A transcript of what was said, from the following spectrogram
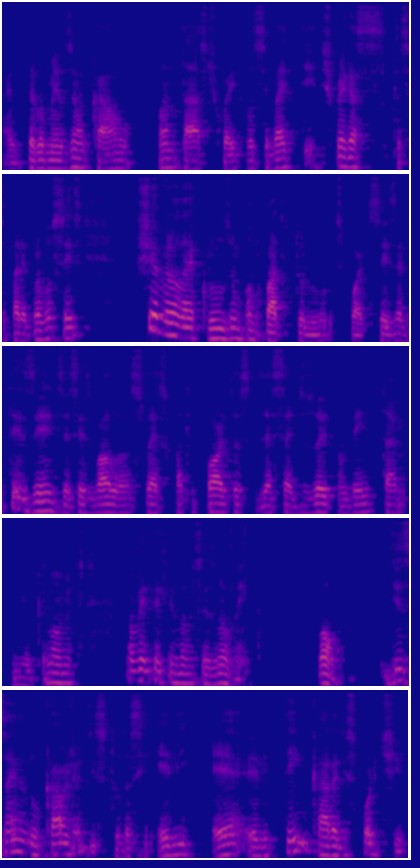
Aí pelo menos é um carro fantástico aí que você vai ter. Deixa eu pegar que eu separei para vocês. Chevrolet Cruze 1.4 Turbo Sport 6 LTZ, 16 válvulas flex 4 portas, 17, 18, 90 mil quilômetros, 93, 990. Bom, design do carro já diz tudo assim. Ele é, ele tem cara de esportivo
